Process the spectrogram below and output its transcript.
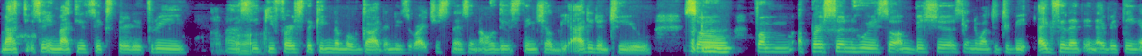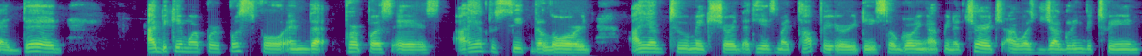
Matthew say in Matthew 6:33 uh, Opo. seek ye first the kingdom of God and his righteousness and all these things shall be added unto you. So from a person who is so ambitious and wanted to be excellent in everything I did I became more purposeful and that purpose is I have to seek the Lord. I have to make sure that he is my top priority. So growing up in a church I was juggling between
